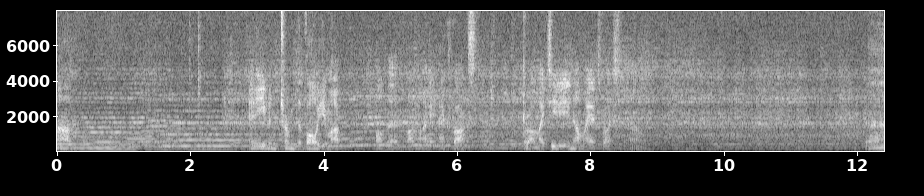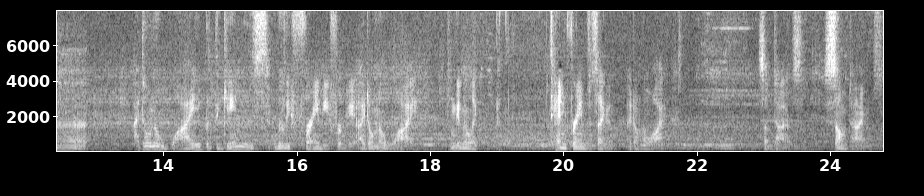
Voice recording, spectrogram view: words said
Um, and even turned the volume up on the on my Xbox or on my TV, not my Xbox. Uh, I don't know why, but the game is really framey for me. I don't know why. I'm getting like 10 frames a second. I don't know why. Sometimes. Sometimes.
